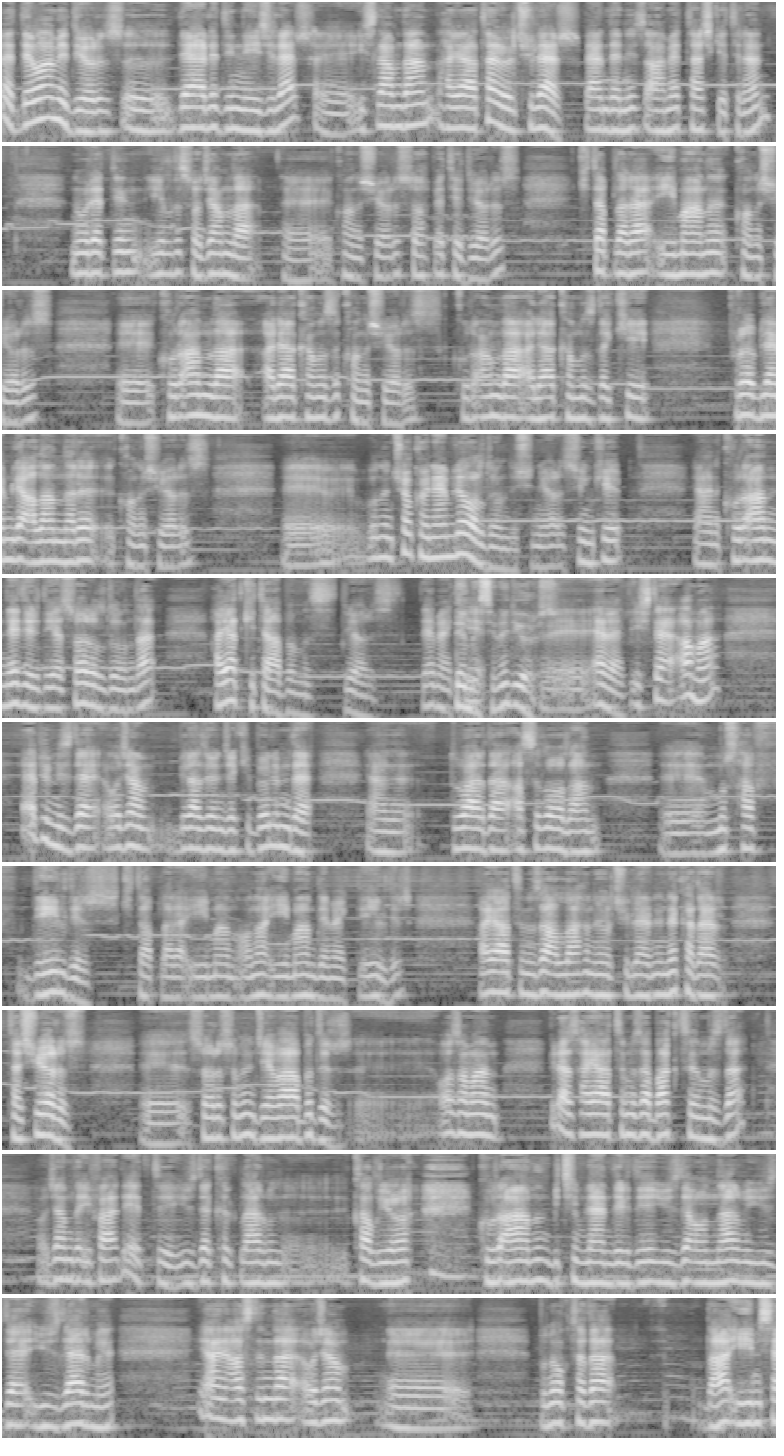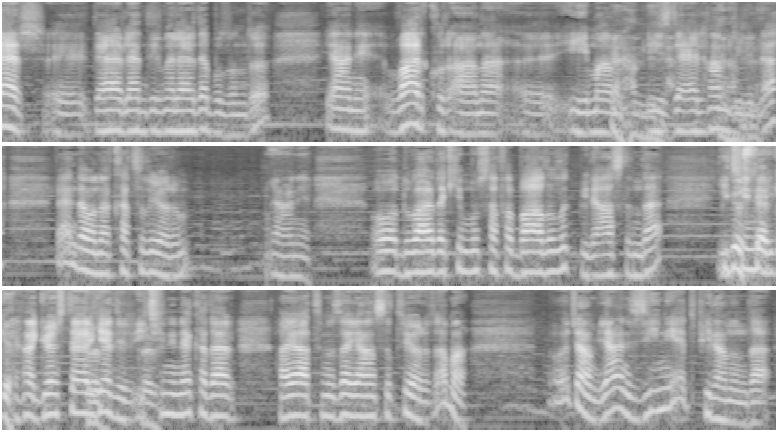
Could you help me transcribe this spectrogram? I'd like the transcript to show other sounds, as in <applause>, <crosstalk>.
Evet devam ediyoruz e, değerli dinleyiciler. E, İslam'dan Hayata Ölçüler. Bendeniz Ahmet Taş getiren Nurettin Yıldız hocamla e, konuşuyoruz, sohbet ediyoruz. Kitaplara imanı konuşuyoruz. Kur'an'la alakamızı konuşuyoruz. Kur'an'la alakamızdaki problemli alanları konuşuyoruz. Bunun çok önemli olduğunu düşünüyoruz. Çünkü yani Kur'an nedir diye sorulduğunda hayat kitabımız diyoruz. Demek Demesine ki, diyoruz. E, evet işte ama hepimizde hocam biraz önceki bölümde yani duvarda asılı olan e, mushaf değildir. Kitaplara iman, ona iman demek değildir. Hayatımıza Allah'ın ölçülerini ne kadar taşıyoruz e, sorusunun cevabıdır. E, o zaman Biraz hayatımıza baktığımızda hocam da ifade etti yüzde kırklar mı e, kalıyor <laughs> Kur'an'ın biçimlendirdiği yüzde onlar mı yüzde yüzler mi yani aslında hocam e, bu noktada daha iyimser e, değerlendirmelerde bulundu. Yani var Kur'an'a e, iman elhamdülillah. bizde elhamdülillah. elhamdülillah. Ben de ona katılıyorum. Yani o duvardaki Musaf'a bağlılık bile aslında içini, gösterge. Ha, göstergedir. Tabii. İçini ne kadar hayatımıza yansıtıyoruz ama hocam yani zihniyet planında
